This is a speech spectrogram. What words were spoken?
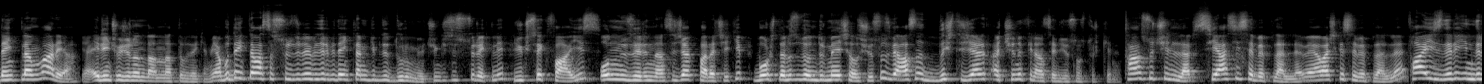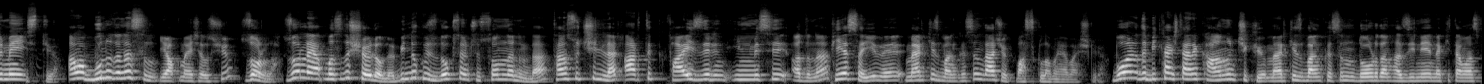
denklem var ya, ya Erinç Hoca'nın da anlattığı bu denklem. Ya bu denklem aslında sürdürülebilir bir denklem gibi de durmuyor. Çünkü siz sürekli yüksek faiz, onun üzerinden sıcak para çekip borçlarınızı döndürmeye çalışıyorsunuz ve aslında dış ticaret açığını finanse ediyorsunuz Türkiye'nin. Tansu Çiller siyasi sebeplerle veya başka sebeplerle faizleri indirmeyi istiyor. Ama bunu da nasıl yapmaya çalışıyor? Zorla. Zorla yapması da şöyle oluyor. 1993'ün sonlarında Tansu Çiller artık faizlerin inmesi adına piyasayı ve Merkez Bankası'nı daha çok baskılamaya başlıyor. Bu arada birkaç tane kanun çıkıyor. Merkez Bankası'nın doğrudan hazineye nakit avans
